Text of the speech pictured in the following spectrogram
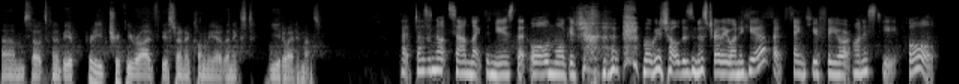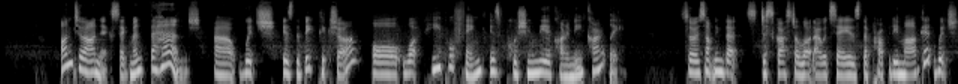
Um, so it's going to be a pretty tricky ride for the Australian economy over the next year to 18 months. That does not sound like the news that all mortgage mortgage holders in Australia want to hear, but thank you for your honesty, Paul. On to our next segment, the hand, uh, which is the big picture or what people think is pushing the economy currently. So, something that's discussed a lot, I would say, is the property market, which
